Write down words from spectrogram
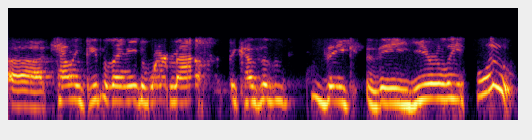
uh, telling people they need to wear masks because of the the yearly flu.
